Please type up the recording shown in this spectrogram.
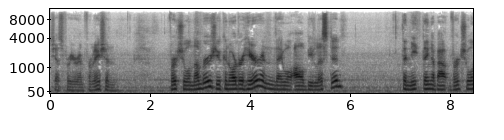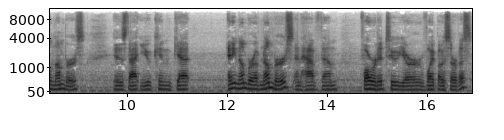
Just for your information. Virtual numbers you can order here and they will all be listed. The neat thing about virtual numbers is that you can get any number of numbers and have them forwarded to your VoIPO service.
